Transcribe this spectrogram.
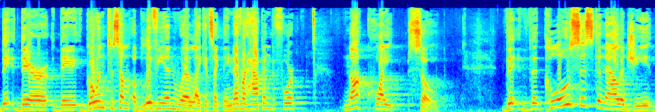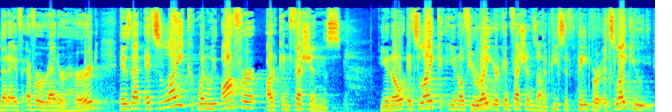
They, they go into some oblivion where like it's like they never happened before. Not quite so. The, the closest analogy that I've ever read or heard is that it's like when we offer our confessions. You know, it's like, you know, if you write your confessions on a piece of paper, it's like you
